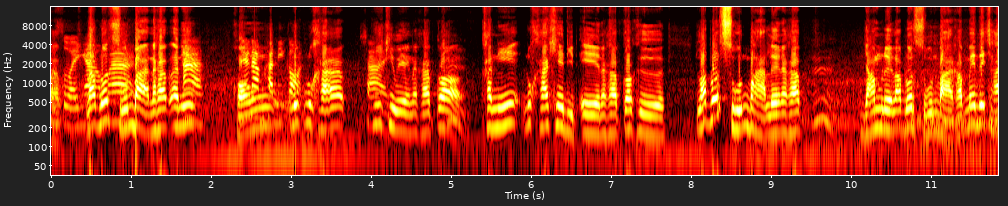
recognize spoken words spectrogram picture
ครับสวยงามรับรถมากศูนย์บาทนะครับ อันนี้อะของแนะนำคันนี้ก่อน ลูกลูกค้าใช่พี่คิวเองนะครับ ก็อืม คันนี้ลูกค้าเครดิต A นะครับก็คือรับรถศูนย์บาทเลยนะครับ อืม ย้ำเลยรับรถศูนย์บาทครับไม่ได้ใช้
